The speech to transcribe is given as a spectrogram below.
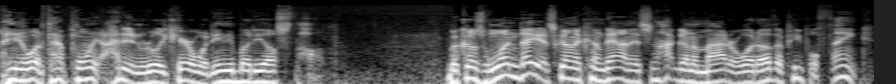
And you know what? At that point, I didn't really care what anybody else thought. Because one day it's going to come down. It's not going to matter what other people think.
